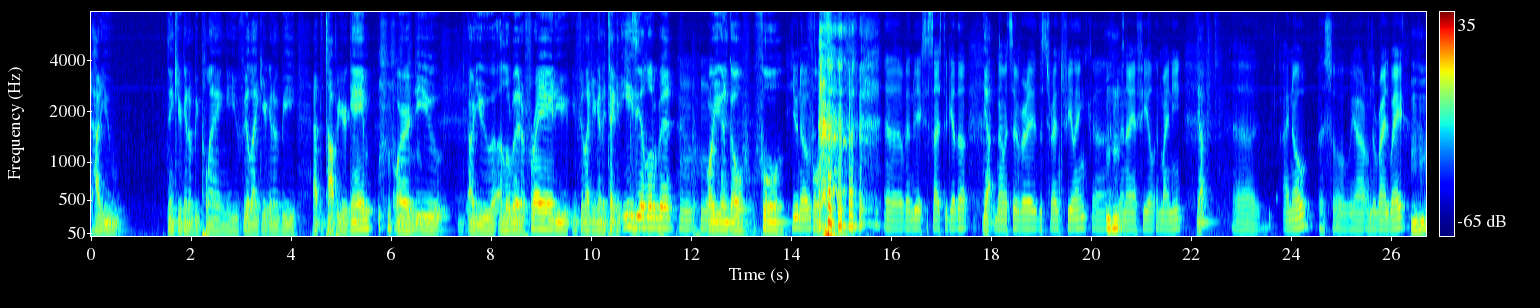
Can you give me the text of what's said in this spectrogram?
how do you think you're gonna be playing? You feel like you're gonna be at the top of your game, or do you? Are you a little bit afraid? You you feel like you're gonna take it easy a little bit, Mhm. or are you gonna go full you know, full? uh, when we exercise together, yeah, now it's a very strange feeling uh, Mhm. when I feel in my knee. yeah. Uh, I know, uh, so we are on the right way, Mm-hmm.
